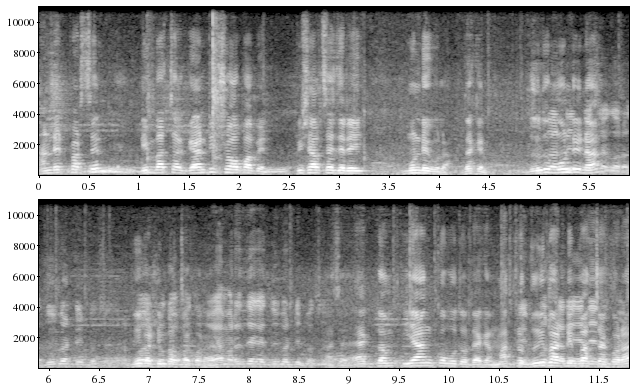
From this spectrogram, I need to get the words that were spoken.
হান্ড্রেড পার্সেন্ট ডিম বাচ্চার গ্যারান্টি সহ পাবেন বিশাল সাইজের এই মুন্ডিগুলা। দেখেন শুধু মুন্ডি না দুইবার ডিম বাচ্চা করা। দুইবার ডিম বাচ্চা করা। আমার জায়গায় দুইবার ডিম বাচ্চা আচ্ছা একদম ইয়াং কবুতর দেখেন মাত্র দুইবার ডিম বাচ্চা করা।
